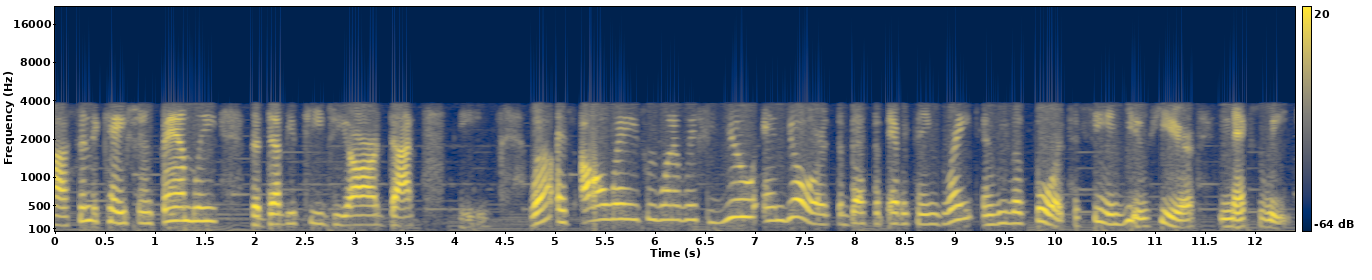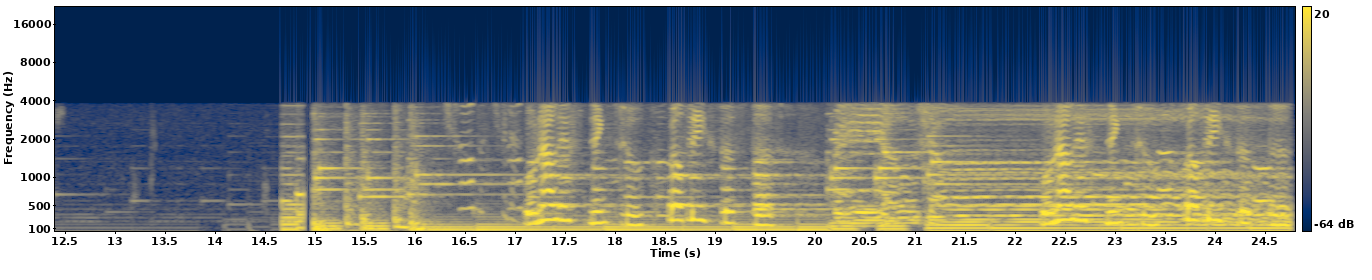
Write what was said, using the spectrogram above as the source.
uh, syndication family, the WPGR.TV. Well, as always, we want to wish you and yours the best of everything great, and we look forward to seeing you here next week. We're now listening to Wealthy Sistas Radio Show. We're now listening to Wealthy Sistas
